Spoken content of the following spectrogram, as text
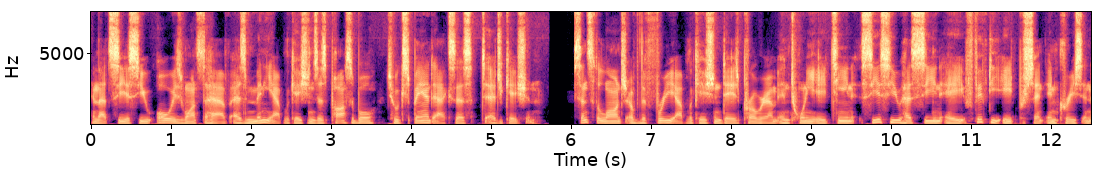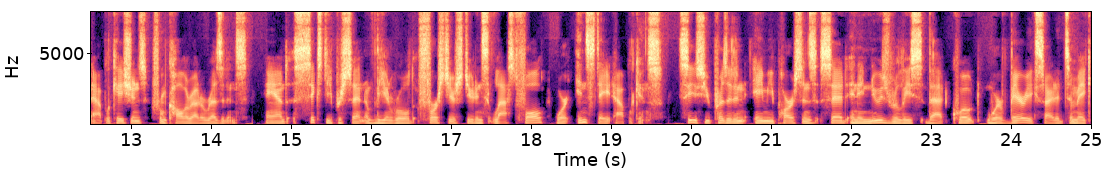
and that CSU always wants to have as many applications as possible to expand access to education. Since the launch of the Free Application Days program in 2018, CSU has seen a 58% increase in applications from Colorado residents, and 60% of the enrolled first year students last fall were in state applicants. CSU President Amy Parsons said in a news release that, quote, we're very excited to make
